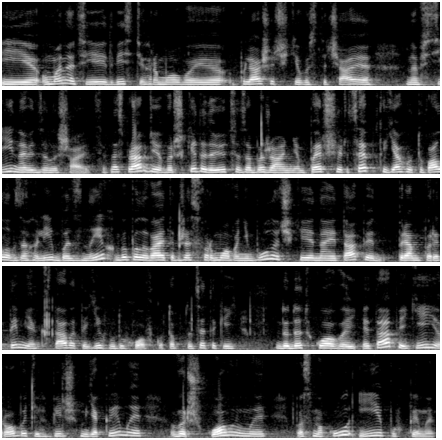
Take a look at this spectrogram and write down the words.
І у мене цієї 200 грамової пляшечки вистачає на всі, навіть залишається. Насправді вершки додаються за бажанням. Перші рецепти я готувала взагалі без них. Ви поливаєте вже сформовані булочки на етапі прямо перед тим, як ставити їх в духовку. Тобто це такий додатковий етап, який робить їх більш м'якими, вершковими смаку і пухкими.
